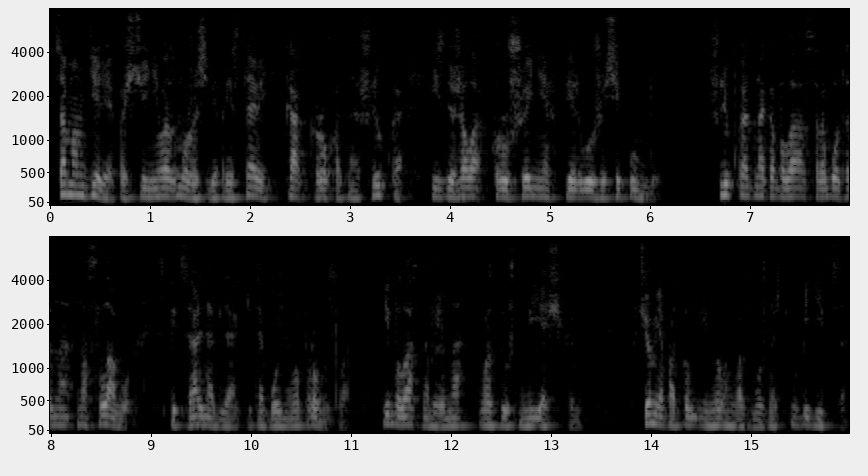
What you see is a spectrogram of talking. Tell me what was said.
В самом деле, почти невозможно себе представить, как крохотная шлюпка избежала крушения в первую же секунду. Шлюпка, однако, была сработана на славу специально для китобойного промысла и была снабжена воздушными ящиками, в чем я потом имел возможность убедиться,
